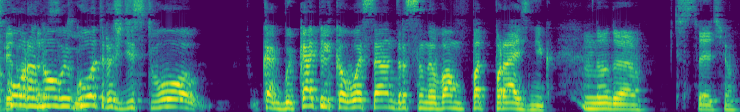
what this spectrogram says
скоро Новый год, Рождество, как бы капелька Уэса Андерсона вам под праздник. Ну да, кстати.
